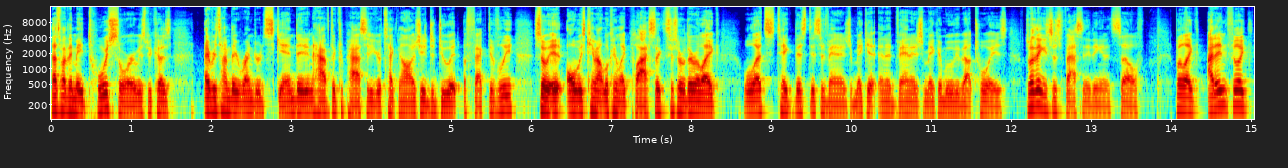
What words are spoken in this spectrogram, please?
That's why they made Toy Story was because every time they rendered skin, they didn't have the capacity or technology to do it effectively. So it always came out looking like plastic. So they were like, well, let's take this disadvantage and make it an advantage to make a movie about toys. So I think it's just fascinating in itself. But like, I didn't feel like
